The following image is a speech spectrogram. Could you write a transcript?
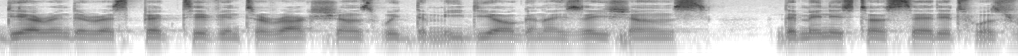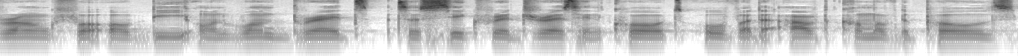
During the respective interactions with the media organizations, the minister said it was wrong for Obi on one breath to seek redress in court over the outcome of the polls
